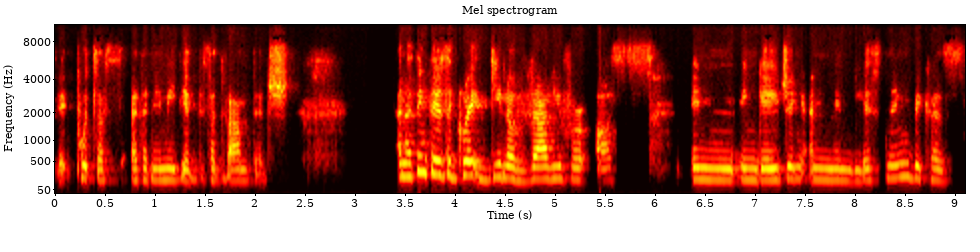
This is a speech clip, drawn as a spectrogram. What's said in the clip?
it puts us at an immediate disadvantage. And I think there's a great deal of value for us in engaging and in listening because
